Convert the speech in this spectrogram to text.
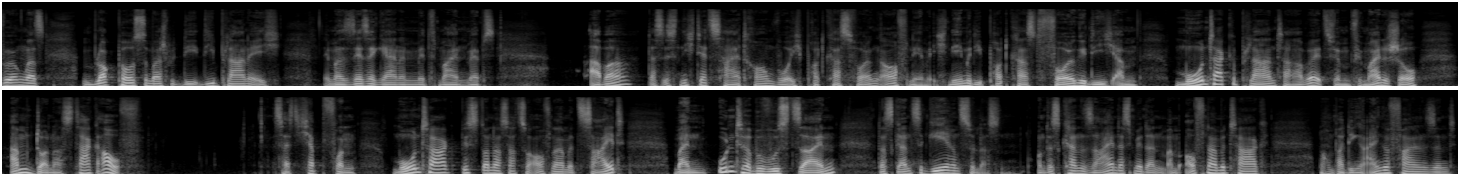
irgendwas, einen Blogpost zum Beispiel, die, die plane ich immer sehr, sehr gerne mit Mindmaps. Aber das ist nicht der Zeitraum, wo ich Podcast-Folgen aufnehme. Ich nehme die Podcast-Folge, die ich am Montag geplant habe, jetzt für, für meine Show, am Donnerstag auf. Das heißt, ich habe von Montag bis Donnerstag zur Aufnahme Zeit, mein Unterbewusstsein das Ganze gären zu lassen. Und es kann sein, dass mir dann am Aufnahmetag noch ein paar Dinge eingefallen sind.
